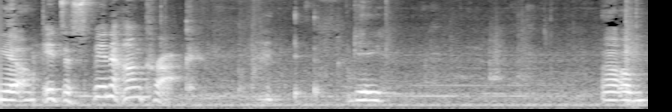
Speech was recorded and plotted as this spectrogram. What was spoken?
Yeah. It's a spinner on crack. Okay. Um.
